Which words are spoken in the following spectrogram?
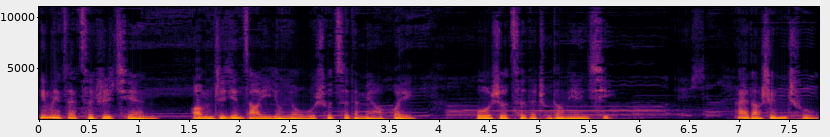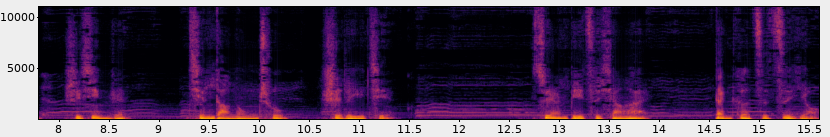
因为在此之前，我们之间早已拥有无数次的秒回，无数次的主动联系。爱到深处是信任，情到浓处是理解。虽然彼此相爱，但各自自由，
